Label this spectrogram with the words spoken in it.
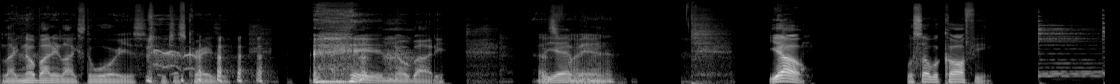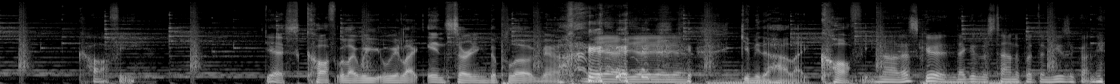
Like nobody likes the Warriors, which is crazy. nobody. That's yeah, funny, man. Yo, what's up with coffee? Coffee. Yes, coffee. Like we we're like inserting the plug now. Yeah, yeah, yeah, yeah. Give me the highlight coffee. No, that's good. That gives us time to put the music on here.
